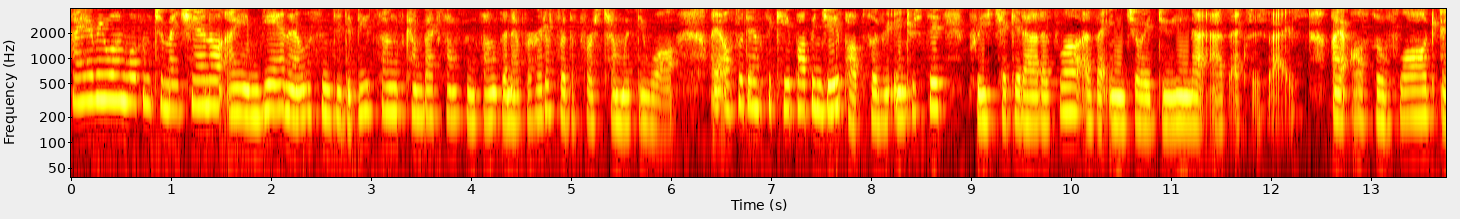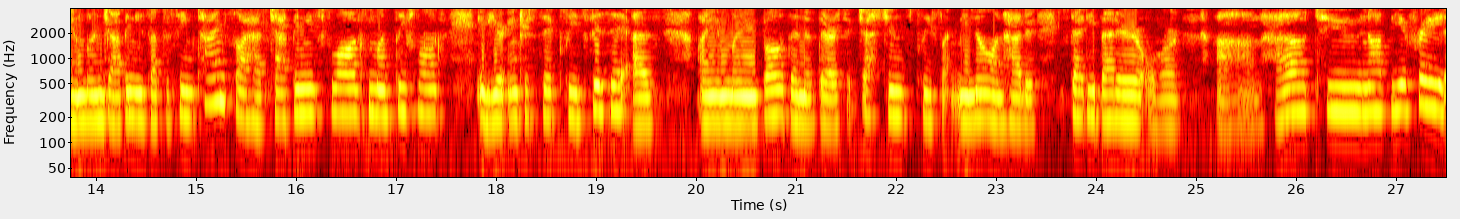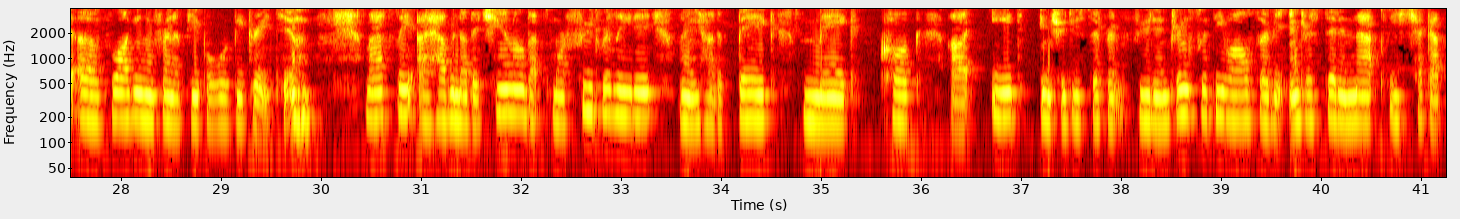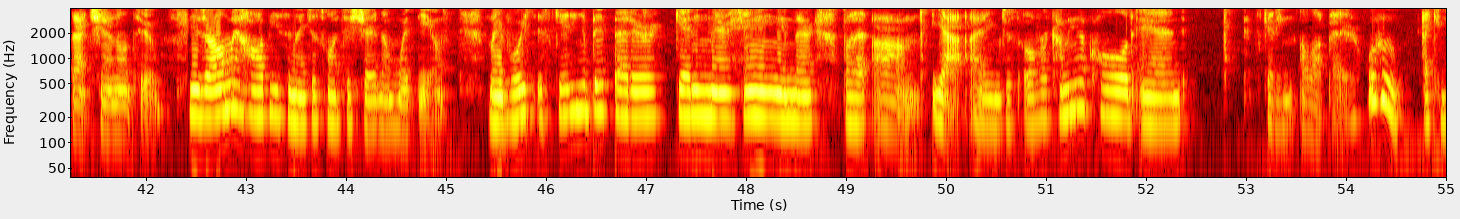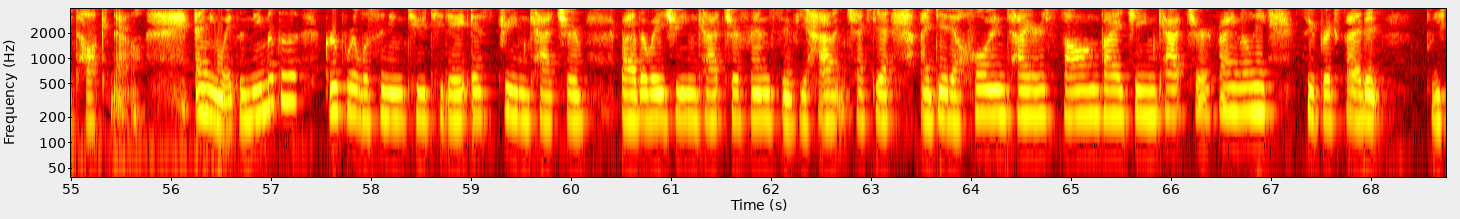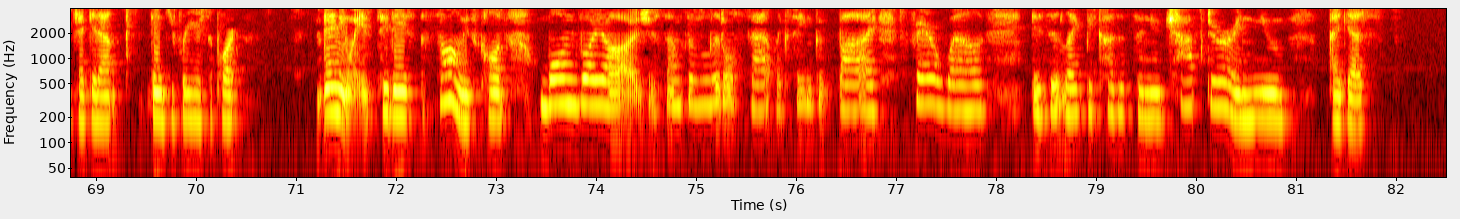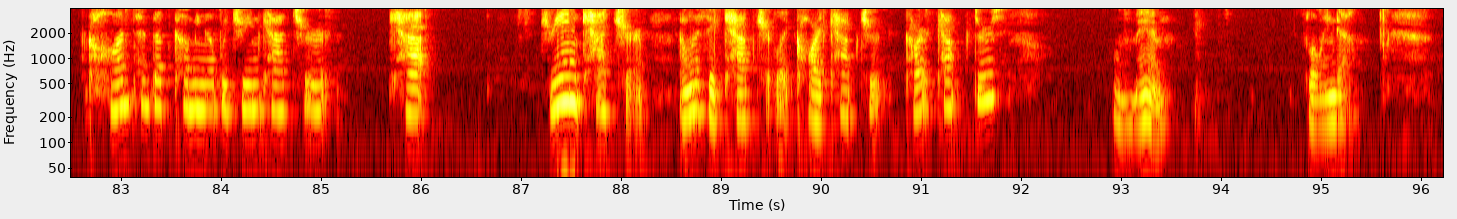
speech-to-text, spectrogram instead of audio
Hi everyone, welcome to my channel. I am Yan. I listen to debut songs, comeback songs, and songs I never heard of for the first time with you all. I also dance to K-pop and J-pop, so if you're interested, please check it out as well as I enjoy doing that as exercise. I also vlog and learn Japanese at the same time, so I have Japanese vlogs, monthly vlogs. If you're interested, please visit as I am learning both, and if there are suggestions, please let me know on how to study better or um, how to not be afraid of vlogging in front of people would be great too. Lastly, I have another channel that's more food related, learning how to bake, make, cook, uh, eat, introduce different food and drinks with you all. So if you're interested in that, please check out that channel too. These are all my hobbies and I just want to share them with you. My voice is getting a bit better, getting there, hanging in there. But um, yeah, I'm just overcoming a cold and getting a lot better. Woohoo! I can talk now. Anyways, the name of the group we're listening to today is Dreamcatcher. By the way, Dreamcatcher friends, if you haven't checked yet, I did a whole entire song by Dreamcatcher finally. Super excited. Please check it out. Thank you for your support. Anyways, today's song is called Bon Voyage. It sounds a little sad, like saying goodbye, farewell. Is it like because it's a new chapter and new, I guess, content that's coming up with Dreamcatcher, cat, Dreamcatcher. I want to say capture, like card capture, card captors. Oh man, slowing down.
